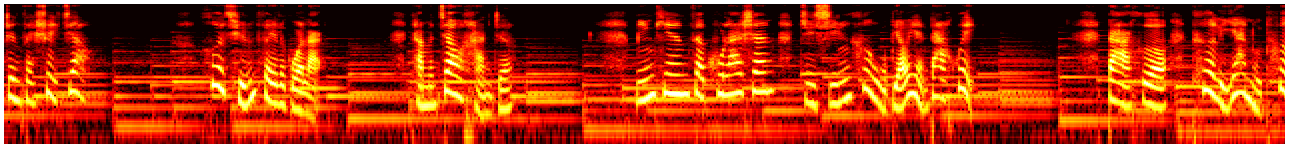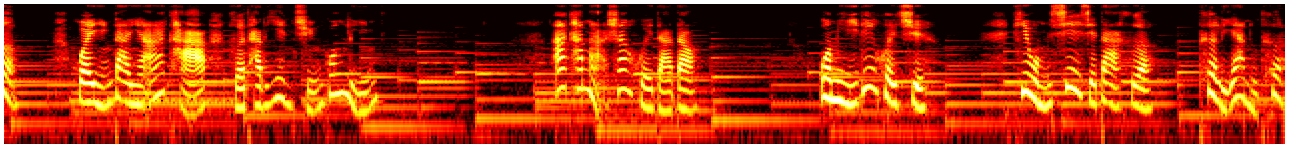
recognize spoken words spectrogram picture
正在睡觉。鹤群飞了过来，它们叫喊着：“明天在库拉山举行鹤舞表演大会。”大鹤特里亚努特欢迎大雁阿卡和他的雁群光临。阿卡马上回答道：“我们一定会去。”替我们谢谢大鹤，特里亚努特。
